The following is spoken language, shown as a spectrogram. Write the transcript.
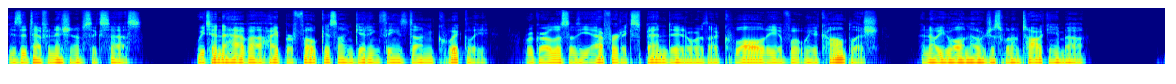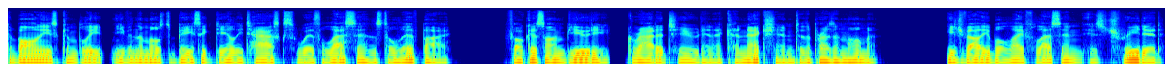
is the definition of success. We tend to have a hyper focus on getting things done quickly, regardless of the effort expended or the quality of what we accomplish. I know you all know just what I'm talking about. The Balinese complete even the most basic daily tasks with lessons to live by. Focus on beauty, gratitude, and a connection to the present moment. Each valuable life lesson is treated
